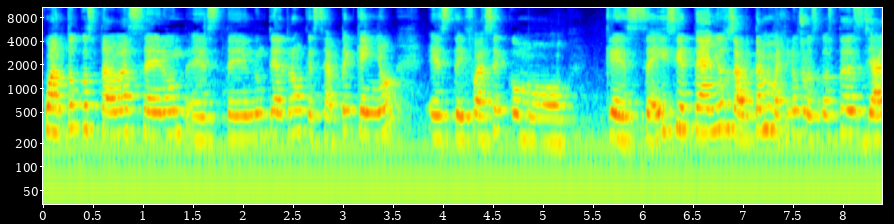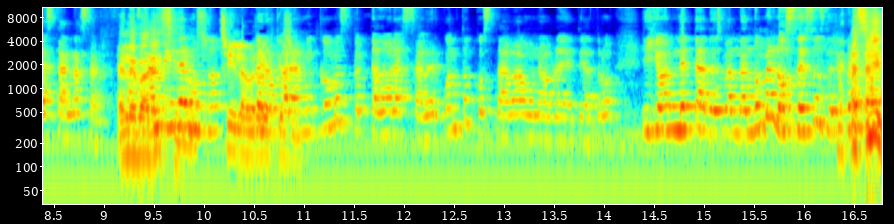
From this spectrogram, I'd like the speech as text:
cuánto costaba hacer un, este, en un teatro, aunque sea pequeño, este, y fue hace como que 6, 7 años, o sea, ahorita me imagino que los costes ya están hasta, el fin del mundo, Sí, la verdad pero es que para sí. mí como espectadora saber cuánto costaba una obra de teatro y yo neta desbandándome los sesos del precio. Sí,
